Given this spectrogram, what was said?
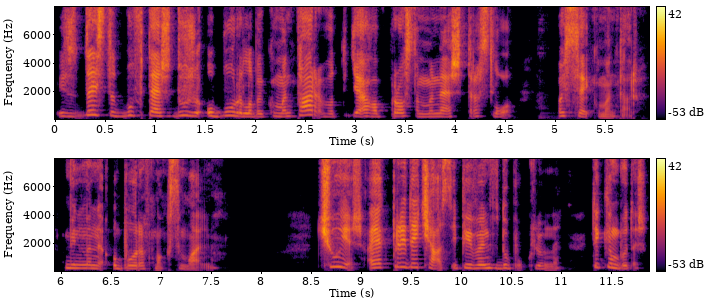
І десь тут був теж дуже обурливий коментар, от я його просто мене ж трясло. Ось цей коментар. Він мене обурив максимально. Чуєш, а як прийде час і півень в дупу клюне, ти ким будеш?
